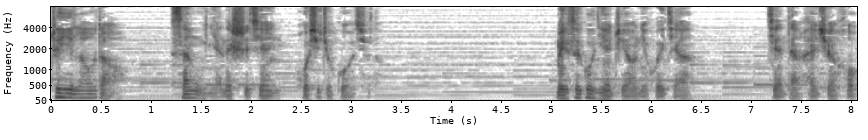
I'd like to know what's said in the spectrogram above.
这一唠叨，三五年的时间或许就过去了。每次过年，只要你回家，简单寒暄后，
